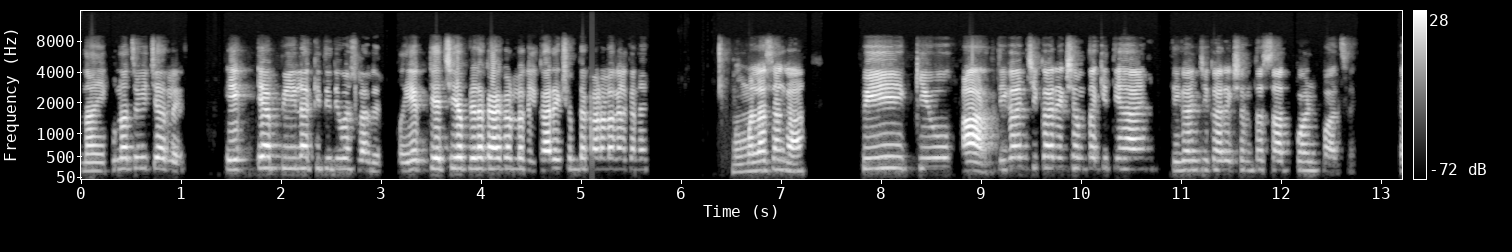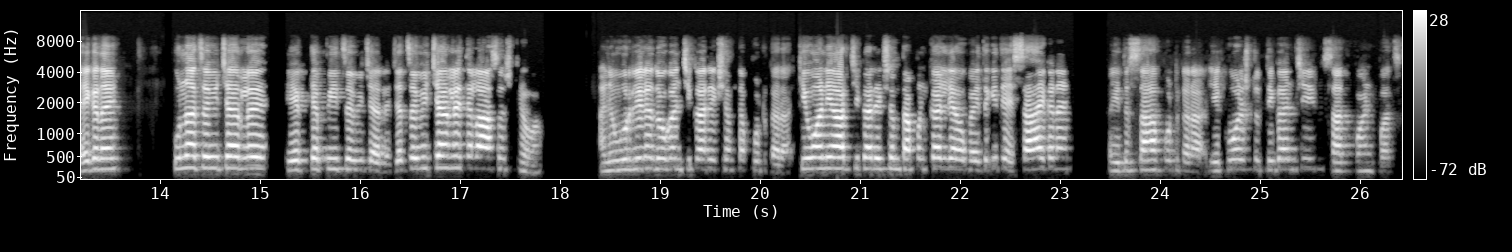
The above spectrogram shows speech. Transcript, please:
नाही कुणाचं विचारलंय? एकट्या पी ला किती दिवस लागेल? मग एकट्याची आपल्याला काय करावं लागेल? कार्यक्षमता काढावं लागेल का नाही? मग मला सांगा पी क्यू आर तिघांची कार्यक्षमता किती आहे? तिघांची कार्यक्षमता सात पॉईंट पाच आहे. आहे का नाही? कुणाचं विचारलंय? एकट्या पीचं विचारलंय. ज्याचं विचारलंय त्याला असंच ठेवा. आणि उरलेल्या दोघांची कार्यक्षमता फुट करा. क्यू आणि आर ची कार्यक्षमता आपण काढली आहो का? इथं किती आहे? सहा आहे का नाही? इथं सहा फुट करा. एक वर्ष तिघांची सात पॉईंट पाच.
